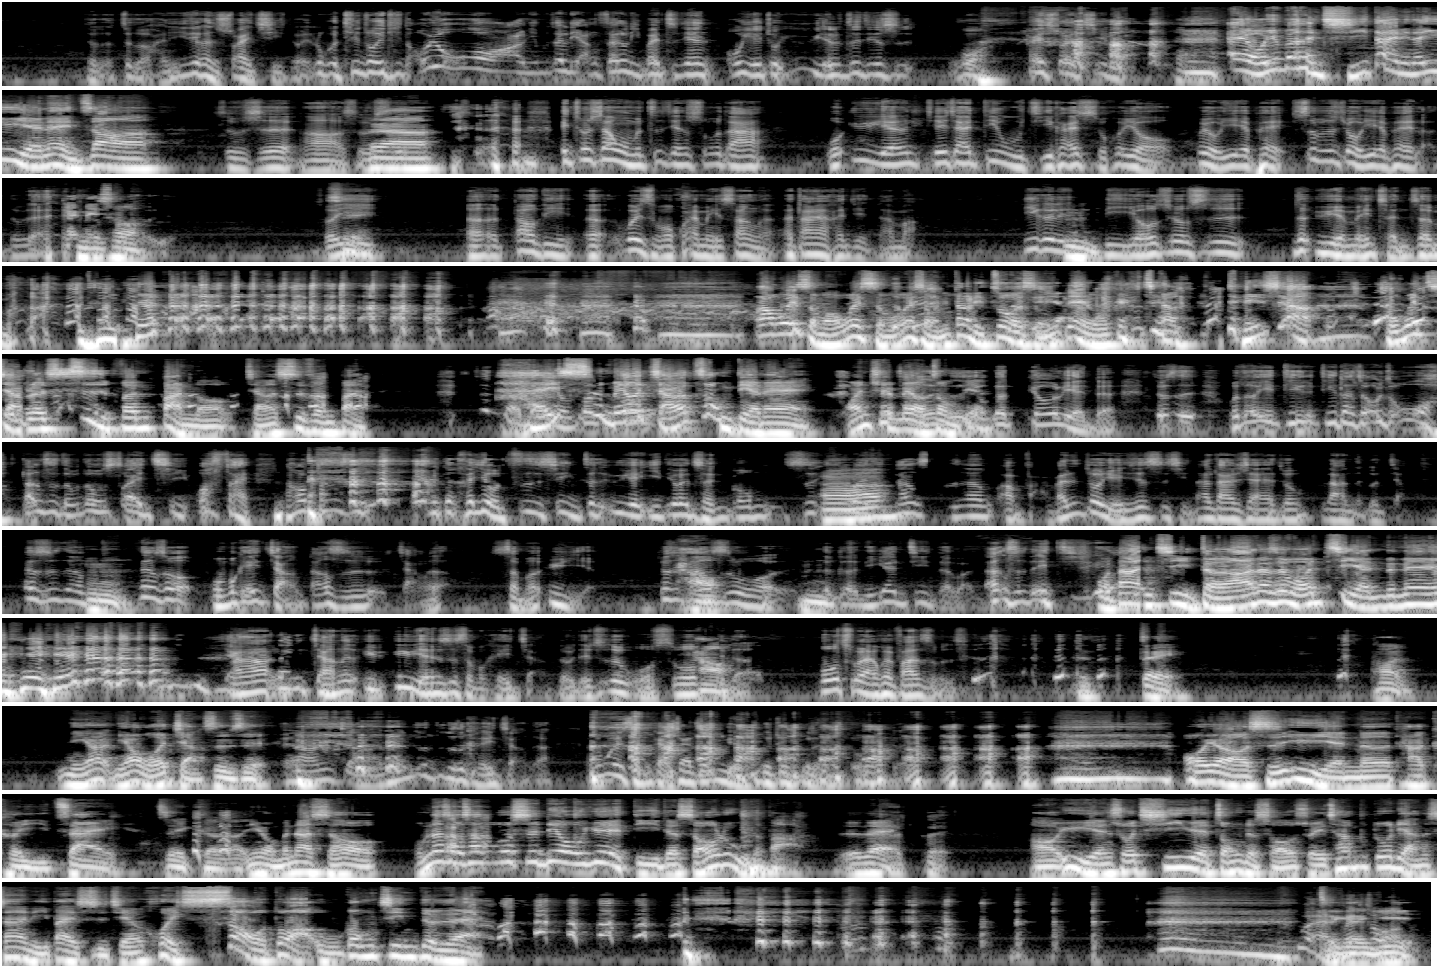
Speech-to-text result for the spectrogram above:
这个这个很一定很帅气，对。如果听众一听到，哎呦哇，你们在两三个礼拜之间，欧爷就预言了这件事，哇，太帅气了！哎，我原本很期待你的预言呢，你知道吗？是不是啊？是不是？对啊。哎，就像我们之前说的啊。我预言接下来第五集开始会有会有叶配，是不是就有叶配了？对不对？哎，没错。所以，呃，到底呃为什么还没上呢？呃，当然很简单嘛。第一个理由就是这预言没成真嘛。啊，为什么？为什么？为什么？你到底做了什么？哎，我跟你讲，等一下，我们讲了四分半哦，讲了四分半。还是没有讲到重点哎，完全没有重点。有个丢脸的，就是我都一听听到之后，我说哇，当时怎么那么帅气？哇塞！然后当时觉得很有自信，这个预言一定会成功，是因为当时呢啊，反正就有一些事情，那大家现在就不大能够讲。但是呢，那个时候我们可以讲当时讲了什么预言，就是当时我那个你应该记得吧？当时那集我当然记得啊，那是我剪的呢。讲啊，那你讲那个预预言是什么可以讲，对不对？就是我说那个播出来会发生什么事？对，哦，你要你要我讲是不是？对啊，你讲啊，这这个是可以讲的。那为什么改下这预言这个就不能说？欧阳老师预言呢，他可以在这个，因为我们那时候，我们那时候差不多是六月底的时候录的吧，对不对？对。哦，预言说七月中的时候，所以差不多两三个礼拜时间会瘦多少五公斤，对不对？这个预，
